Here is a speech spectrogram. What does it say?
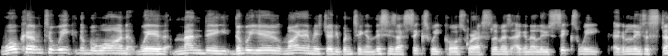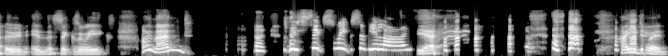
Welcome to week number one with Mandy W. My name is Jodie Bunting, and this is a six-week course where our slimmers are going to lose six week, are going to lose a stone in the six weeks. Hi, Mand. Lose six weeks of your life. Yeah. How you doing?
